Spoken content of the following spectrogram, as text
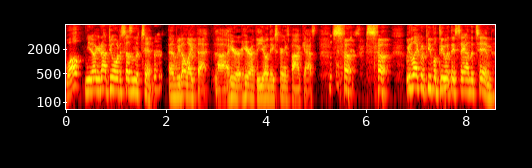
well, you know, you're not doing what it says on the tin, and we don't like that uh, here here at the You Own the Experience podcast. So, so we like when people do what they say on the tin.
